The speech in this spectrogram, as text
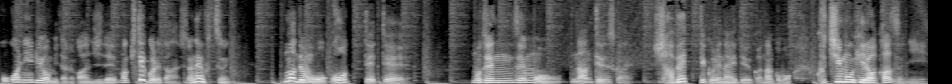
ここにいるよみたいな感じで、まあ、来てくれたんですよね、普通に。まあ、でも怒ってて、もう全然もう、なんていうんですかね、喋ってくれないというか、なんかもう、口も開かずに、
